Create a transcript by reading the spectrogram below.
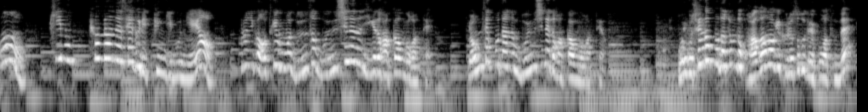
어 피부 표면에 색을 입힌 기분이에요. 그러니까 어떻게 보면 눈썹 문신에는 이게 더 가까운 것 같아. 염색보다는 문신에 더 가까운 것 같아요. 어 이거 생각보다 좀 더 과감하게 그렸어도 될 것 같은데?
